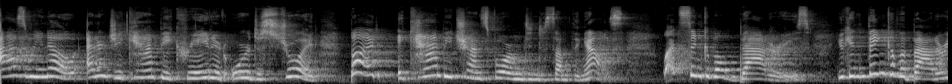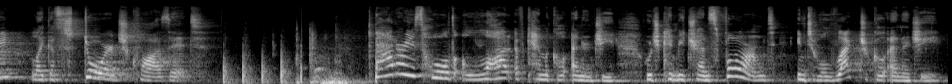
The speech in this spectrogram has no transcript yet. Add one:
As we know, energy can't be created or destroyed, but it can be transformed into something else. Let's think about batteries. You can think of a battery like a storage closet. Batteries hold a lot of chemical energy, which can be transformed into electrical energy.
